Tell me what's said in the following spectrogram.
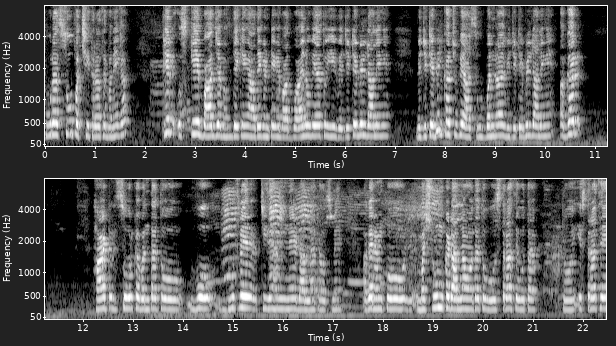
पूरा सूप अच्छी तरह से बनेगा। फिर उसके बाद जब हम देखेंगे आधे घंटे के बाद बॉयल हो गया तो ये वेजिटेबल डालेंगे। वेजिटेबल का चूँकि आज सूप बन रहा है, वेजिटेबल डालेंगे। अगर हार्ट सोर का बनता तो वो दूसरे चीज़ें हमने डालना था उसमें। अगर हमको मशरूम का डालना होता तो वो उस तरह से होता। तो इस तरह से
